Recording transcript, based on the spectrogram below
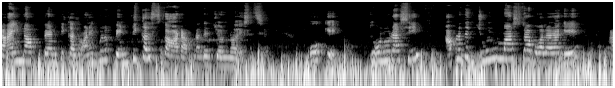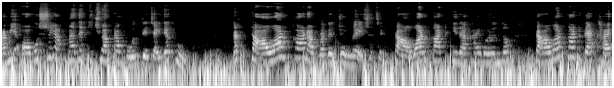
nine of pentacles অনেকগুলো পেন্টিকালস কার্ড আপনাদের জন্য এসেছে ওকে ধনুরাশি। আপনাদের জুন মাসটা বলার আগে আমি অবশ্যই আপনাদের কিছু একটা বলতে চাই। দেখুন টাওয়ার কার্ড আপনাদের জন্য এসেছে। টাওয়ার কার্ড কি দেখায় বলুন তো? টাওয়ার কার্ড দেখায়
